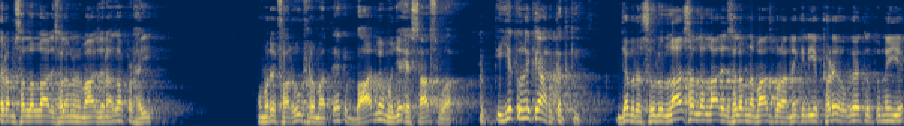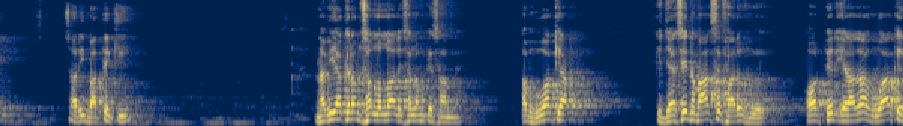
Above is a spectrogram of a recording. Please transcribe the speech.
کرم صلی اللہ علیہ وسلم نے نماز جنازہ پڑھائی۔ عمر فاروق فرماتے ہیں کہ بعد میں مجھے احساس ہوا کہ یہ تو نے کیا حرکت کی؟ جب رسول اللہ صلی اللہ علیہ وسلم نماز پڑھانے کے لیے کھڑے ہو گئے تو تو نے یہ ساری باتیں کی۔ نبی اکرم صلی اللہ علیہ وسلم کے سامنے۔ اب ہوا کیا کہ جیسے نماز سے فارغ ہوئے اور پھر ارادہ ہوا کہ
